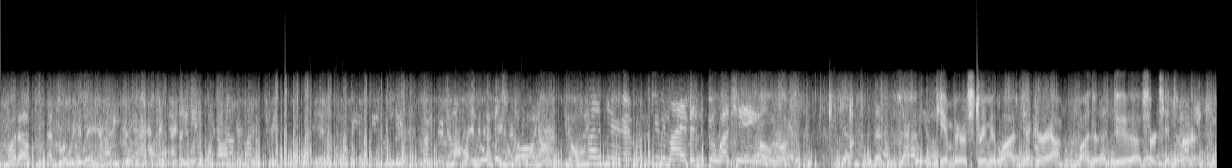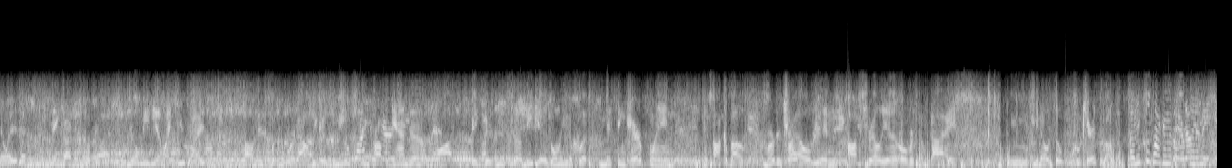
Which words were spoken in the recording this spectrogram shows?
But um, that's what we're doing. Everybody doesn't have any idea what's going on in the country. It's not letting the country know what's going on. You know, only. I'm here. I'm streaming live and people are watching. Oh, awesome. Yeah, that's exactly. Uh, Kim Bear streaming live. Check her out. Find her. Do a search engine on her. You know, it, thank God for uh, real media like you guys um, who's putting the word out because the mainstream propaganda bought big business uh, media is only going to put missing airplanes and talk about murder trials in Australia over some guy who, you know, so who cares about that? Are you still talking about the airplane?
